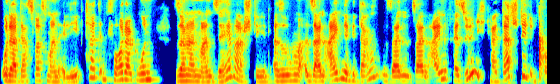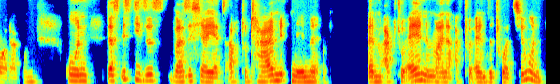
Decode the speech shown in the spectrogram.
oder das, was man erlebt hat im Vordergrund, sondern man selber steht. Also seine eigene Gedanken, sein, seine eigene Persönlichkeit, das steht im Vordergrund. Und das ist dieses, was ich ja jetzt auch total mitnehme im aktuellen, in meiner aktuellen Situation.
